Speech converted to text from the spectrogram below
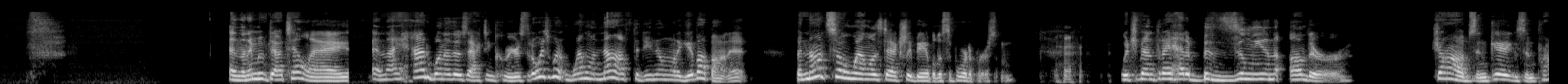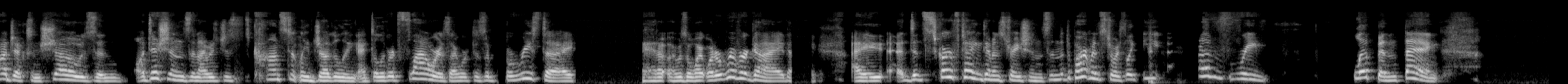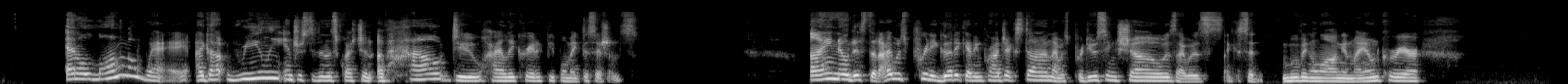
And then I moved out to LA and I had one of those acting careers that always went well enough that you didn't want to give up on it, but not so well as to actually be able to support a person, which meant that I had a bazillion other jobs and gigs and projects and shows and auditions. And I was just constantly juggling. I delivered flowers. I worked as a barista. I, had a, I was a Whitewater River guide. I did scarf tying demonstrations in the department stores, like every flippin' thing. And along the way, I got really interested in this question of how do highly creative people make decisions? I noticed that I was pretty good at getting projects done. I was producing shows. I was, like I said, moving along in my own career.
